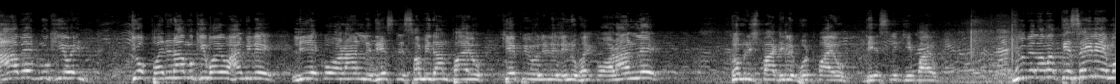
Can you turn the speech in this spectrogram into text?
आवेगमुखी होइन। त्यो परिणाममुखी भयो हामीले लिएको अडानले देशले संविधान पायो। केपी ओलीले लिनुभएको अडानले कम्युनिस्ट पार्टीले भोट पायो। देशले के पायो? बेलामा त्यसैले म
